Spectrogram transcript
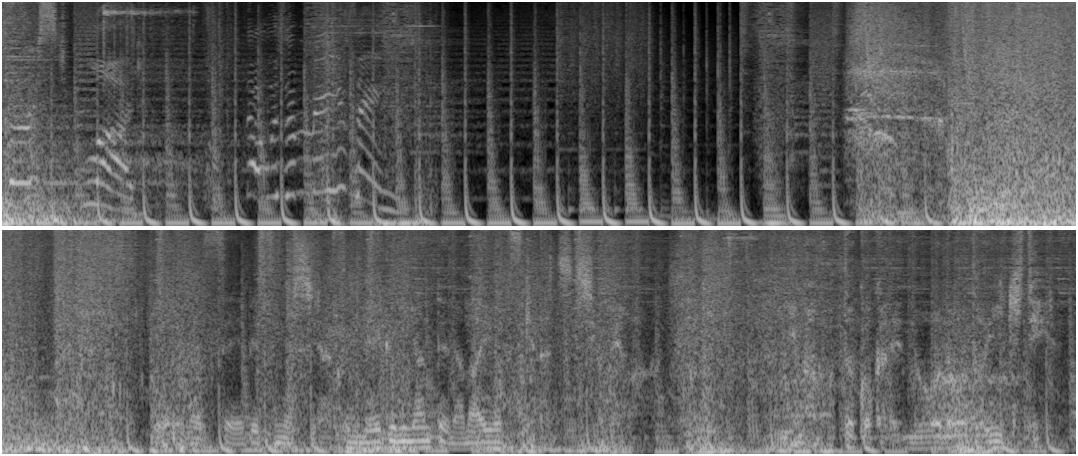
First blood! That was amazing! 俺の性別も知らず「めぐみ」なんて名前を付けた父親は今もどこかでのうのうと生きている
